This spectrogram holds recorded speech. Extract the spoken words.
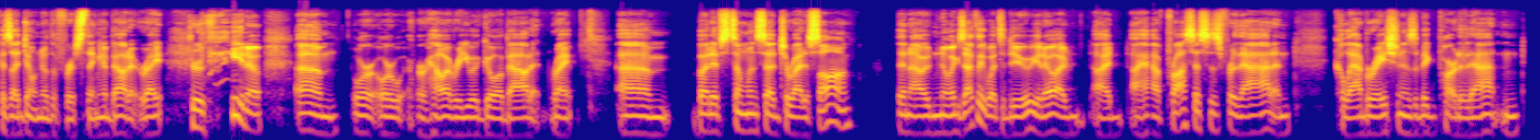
because I don't know the first thing about it, right? Truth. you know, um, or or or however you would go about it, right? Um, but if someone said to write a song, then I would know exactly what to do. You know, I I I have processes for that, and collaboration is a big part of that, and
